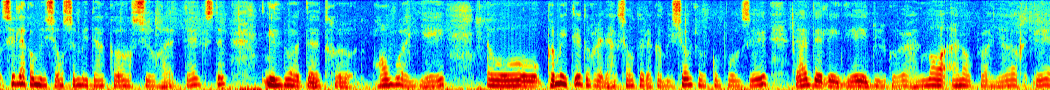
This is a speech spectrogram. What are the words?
si la commission se met d'accord sur un texte, il doit être renvoyé au comité de rédaction de la commission qui est composé d'un délégué du gouvernement, un employeur et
